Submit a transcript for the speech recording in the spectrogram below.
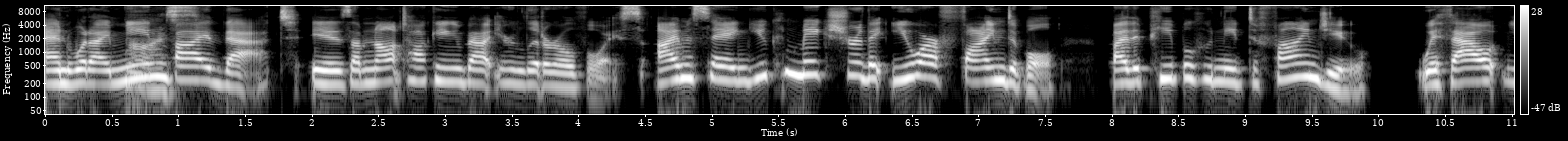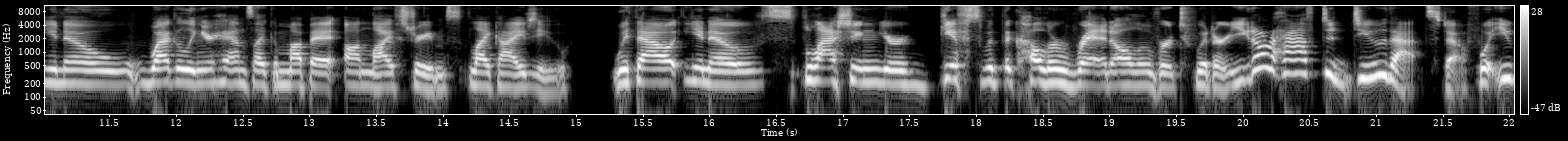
And what I mean nice. by that is, I'm not talking about your literal voice. I'm saying you can make sure that you are findable by the people who need to find you without, you know, waggling your hands like a Muppet on live streams like I do, without, you know, splashing your gifts with the color red all over Twitter. You don't have to do that stuff. What you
